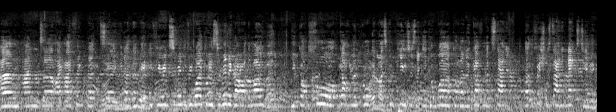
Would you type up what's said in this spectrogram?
Um, and uh, I, I, think that uh, you know that if you're in Serin, if you're working in Srinagar at the moment, you've got four government organised computers that you can work on, and a government standing uh, official standing next to you.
